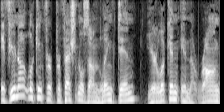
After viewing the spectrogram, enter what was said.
If you're not looking for professionals on LinkedIn, you're looking in the wrong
